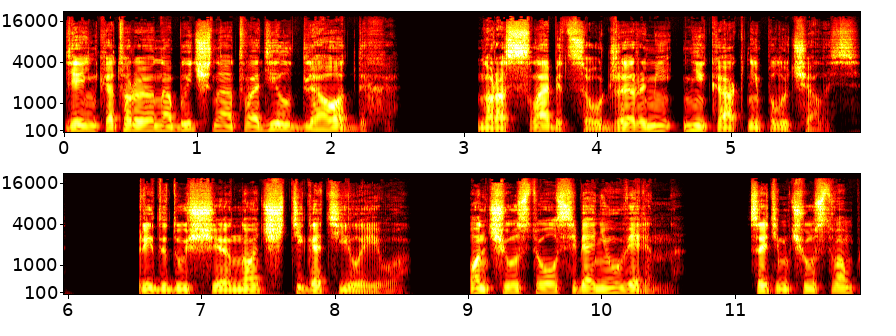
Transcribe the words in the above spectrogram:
День, который он обычно отводил для отдыха. Но расслабиться у Джереми никак не получалось. Предыдущая ночь тяготила его. Он чувствовал себя неуверенно. С этим чувством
